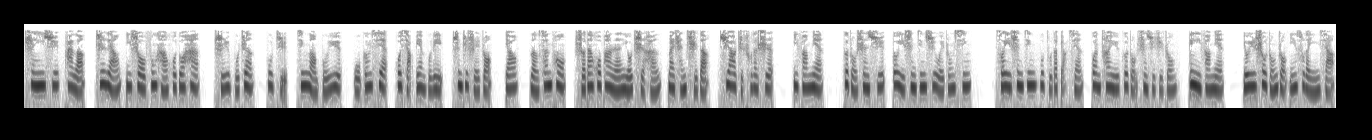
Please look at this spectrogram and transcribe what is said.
肾阴虚，怕冷，肢凉，易受风寒或多汗，食欲不振，不举，经冷不愈，五更泻或小便不利，甚至水肿。腰冷酸痛，舌淡或胖人有齿痕、脉沉迟等。需要指出的是。一方面，各种肾虚都以肾精虚为中心，所以肾精不足的表现贯穿于各种肾虚之中。另一方面，由于受种种因素的影响，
